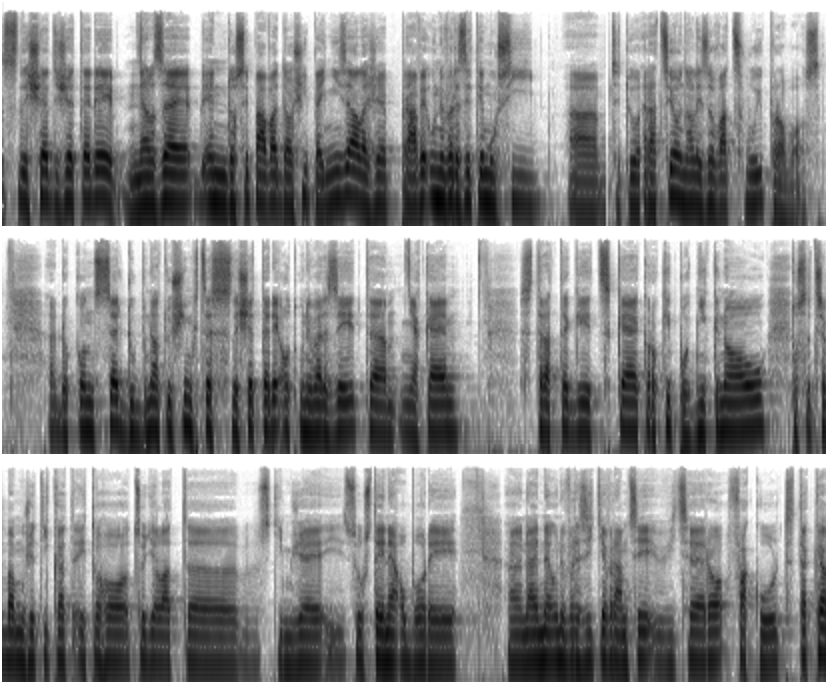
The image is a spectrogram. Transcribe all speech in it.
slyšet, že tedy nelze jen dosypávat další peníze, ale že právě univerzity musí eh, citu, racionalizovat svůj provoz. Do konce dubna, tuším, chce slyšet tedy od univerzit, eh, jaké strategické kroky podniknou. To se třeba může týkat i toho, co dělat eh, s tím, že jsou stejné obory eh, na jedné univerzitě v rámci vícero fakult. Tak eh,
